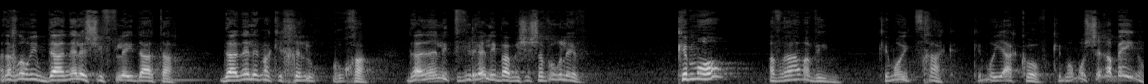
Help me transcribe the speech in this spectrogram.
אנחנו אומרים, דענה לשפלי דעתה, דענה למכיחי רוחה, דענה לתבירי ליבה, מי ששבור לב. כמו אברהם אבינו, כמו יצחק, כמו יעקב, כמו משה רבינו,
